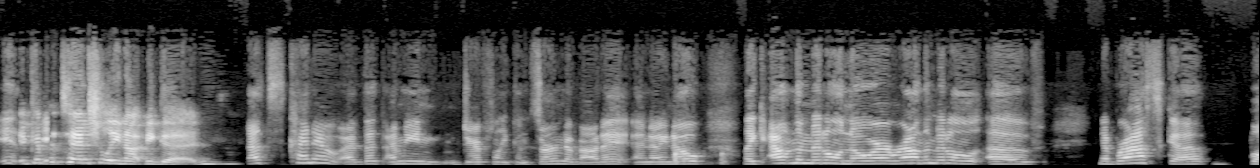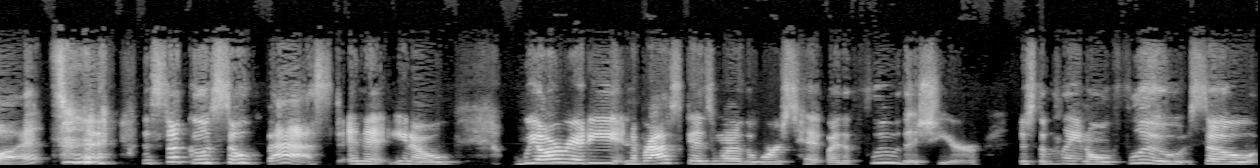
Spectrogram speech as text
it, it could potentially not be good. That's kind of, uh, I mean, definitely concerned about it. And I know, like, out in the middle of nowhere, we're out in the middle of Nebraska, but the stuff goes so fast. And it, you know, we already, Nebraska is one of the worst hit by the flu this year, just the plain old flu. So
